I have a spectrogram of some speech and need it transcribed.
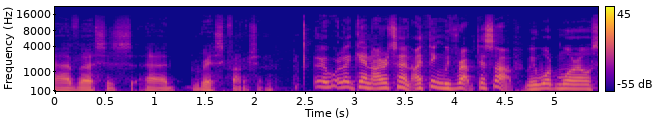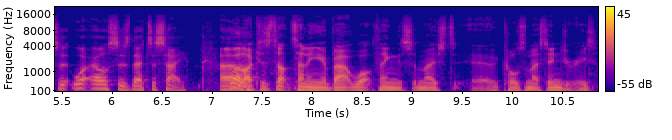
uh, versus uh, risk function. Uh, Well, again, I return. I think we've wrapped this up. I mean, what more else? What else is there to say? well, Um, I can start telling you about what things most uh, cause the most injuries.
